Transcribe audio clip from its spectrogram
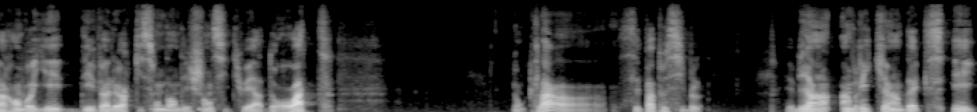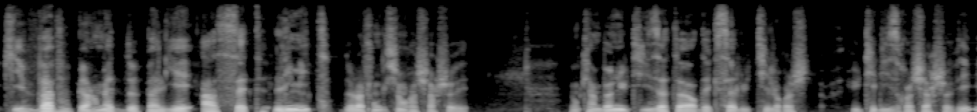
va renvoyer des valeurs qui sont dans des champs situés à droite. Donc là, c'est pas possible. Eh bien, imbriquer index et equiv va vous permettre de pallier à cette limite de la fonction recherche V. Donc un bon utilisateur d'Excel utilise recherche V.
